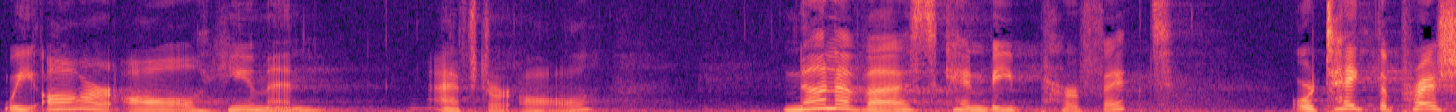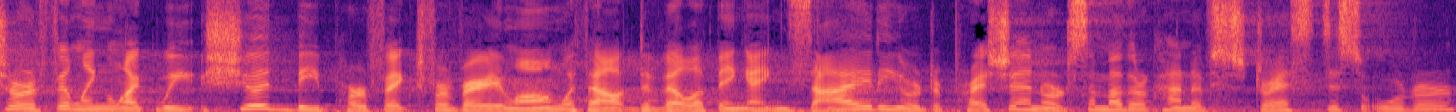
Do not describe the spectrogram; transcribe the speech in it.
We are all human, after all. None of us can be perfect or take the pressure of feeling like we should be perfect for very long without developing anxiety or depression or some other kind of stress disorder.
